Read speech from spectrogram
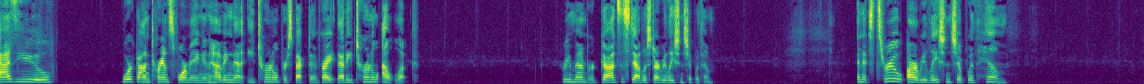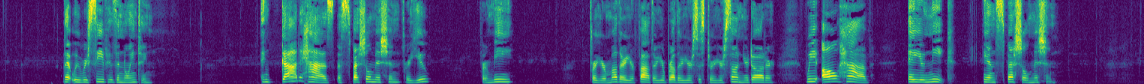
As you work on transforming and having that eternal perspective, right? That eternal outlook. Remember, God's established our relationship with Him. And it's through our relationship with Him that we receive His anointing. And God has a special mission for you, for me, for your mother, your father, your brother, your sister, your son, your daughter. We all have a unique and special mission.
